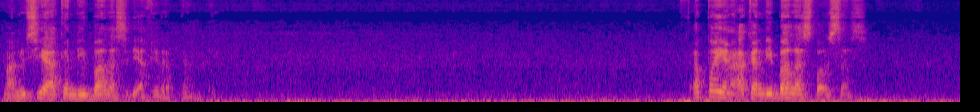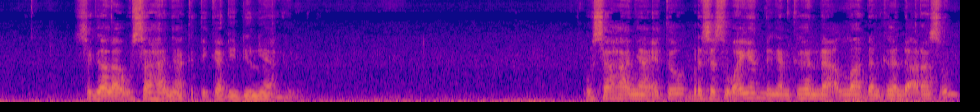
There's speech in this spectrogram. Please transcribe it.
Manusia akan dibalas di akhirat nanti. Apa yang akan dibalas Pak Ustaz? Segala usahanya ketika di dunia dulu. Usahanya itu bersesuaian dengan kehendak Allah dan kehendak Rasul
